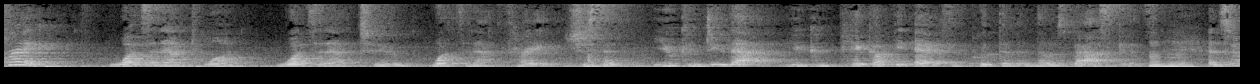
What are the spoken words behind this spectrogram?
great. What's in Act One? What's in Act Two? What's in Act Three? She said, You can do that. You can pick up the eggs and put them in those baskets. Mm -hmm. And so,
